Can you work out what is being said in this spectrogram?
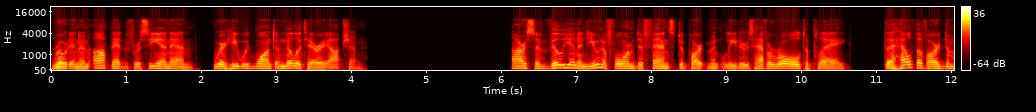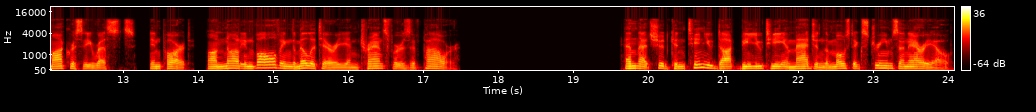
wrote in an op-ed for CNN where he would want a military option. Our civilian and uniformed Defense Department leaders have a role to play. The health of our democracy rests, in part, on not involving the military in transfers of power. And that should continue. But imagine the most extreme scenario,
